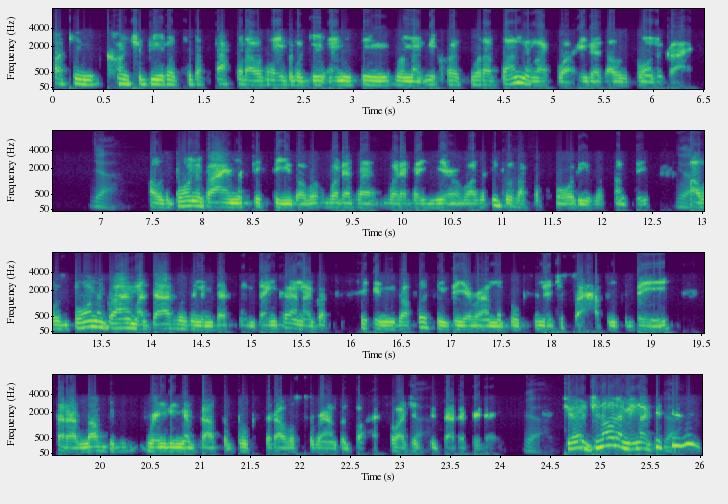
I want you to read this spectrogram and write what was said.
Fucking contributor to the fact that I was able to do anything remotely close to what I've done. And like, what? He goes, I was born a guy. Yeah. I was born a guy in the fifties or whatever whatever year it was. I think it was like the forties or something. Yeah. I was born a guy. My dad was an investment banker, and I got to sit in his office and be around the books. And it just so happened to be that I loved reading about the books that I was surrounded by. So I just Yeah. did that every day. Yeah. Do you, know, do you know what I mean? Like this Yeah. isn't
